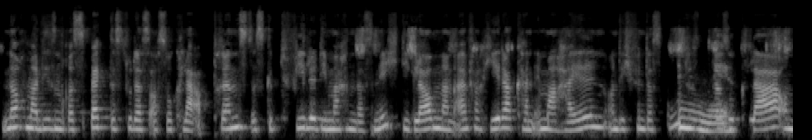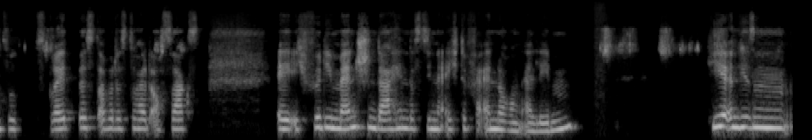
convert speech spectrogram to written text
nochmal diesen Respekt, dass du das auch so klar abtrennst. Es gibt viele, die machen das nicht. Die glauben dann einfach, jeder kann immer heilen. Und ich finde das gut, dass nee. du da so klar und so straight bist, aber dass du halt auch sagst, ey, ich führe die Menschen dahin, dass sie eine echte Veränderung erleben. Hier in diesem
